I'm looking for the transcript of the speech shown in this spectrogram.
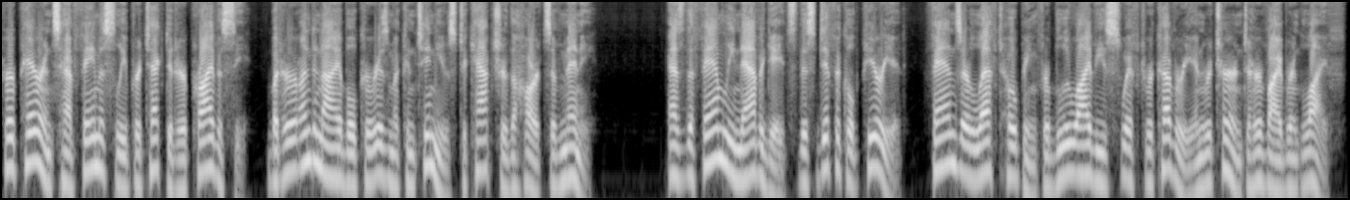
Her parents have famously protected her privacy, but her undeniable charisma continues to capture the hearts of many. As the family navigates this difficult period, fans are left hoping for Blue Ivy's swift recovery and return to her vibrant life.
